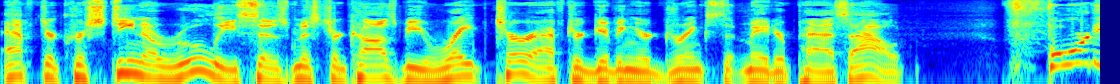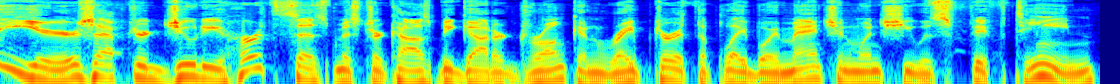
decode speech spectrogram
after Kristina Ruehli says Mr. Cosby raped her after giving her drinks that made her pass out. 40 years after Judy Huth says Mr. Cosby got her drunk and raped her at the Playboy Mansion when she was 15.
